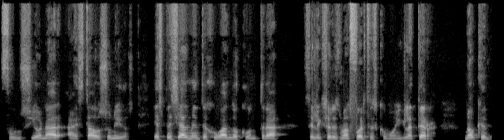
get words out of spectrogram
funcionar a Estados Unidos, especialmente jugando contra selecciones más fuertes como Inglaterra, ¿no? Que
